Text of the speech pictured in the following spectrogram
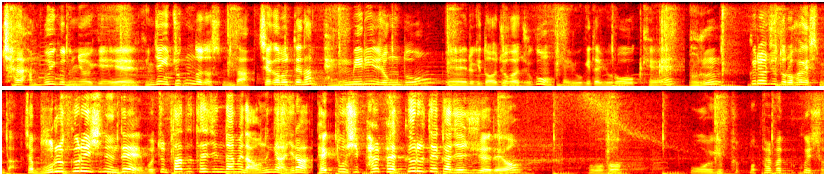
잘 안 보이거든요 이게. 예, 굉장히 조금 넣어줬습니다. 제가 볼 때는 한 100ml 정도 예, 이렇게 넣어줘가지고 예, 여기다 이렇게 물을 끓여주도록 하겠습니다. 자 물을 끓이시는데 뭐 좀 따뜻해진 다음에 나오는 게 아니라 100도씨 팔팔 끓을 때까지 해주셔야 돼요. 오호. 오 여기 팔- 뭐 팔팔 끓고 있어.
